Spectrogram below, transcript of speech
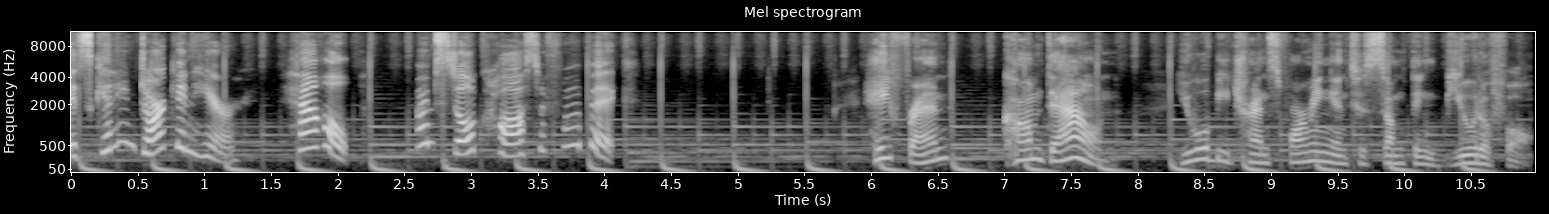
It's getting dark in here. Help! I'm still claustrophobic. Hey, friend, calm down. You will be transforming into something beautiful.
